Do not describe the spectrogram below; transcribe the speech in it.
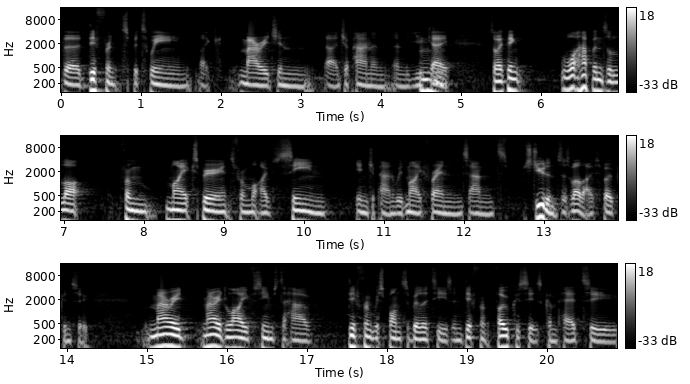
the difference between like marriage in uh, Japan and, and the UK. So I think what happens a lot from my experience, from what I've seen in Japan with my friends and students as well that I've spoken to, married married life seems to have different responsibilities and different focuses compared to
